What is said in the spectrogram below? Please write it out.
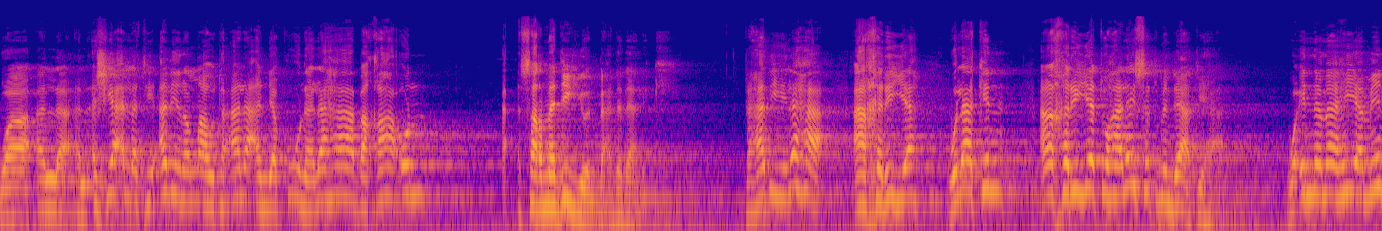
والأشياء التي أذن الله تعالى أن يكون لها بقاء سرمدي بعد ذلك. فهذه لها آخرية ولكن آخريتها ليست من ذاتها وإنما هي من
